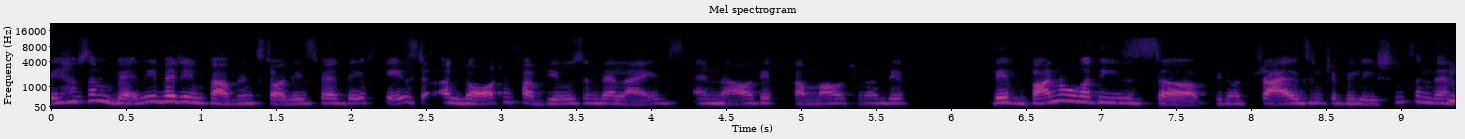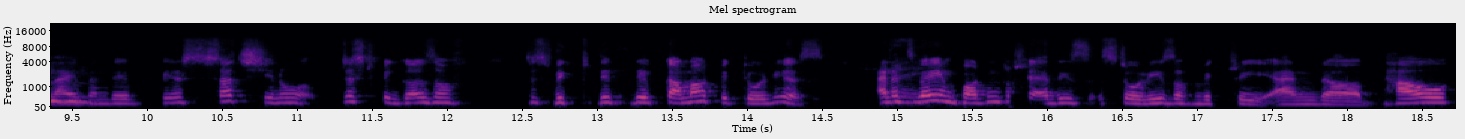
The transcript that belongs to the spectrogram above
they have some very very empowering stories where they've faced a lot of abuse in their lives and now they've come out you know they've they've won over these uh, you know trials and tribulations in their life Mhm. and they've they're such you know just figures of just vict- they've, they've come out victorious. And it's very important to share these stories of victory and uh, how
